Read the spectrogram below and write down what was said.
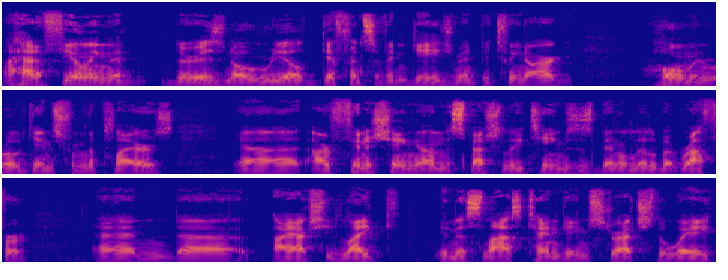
I had a feeling that there is no real difference of engagement between our home and road games from the players. Uh, our finishing on the specialty teams has been a little bit rougher, and uh, I actually like in this last 10 game stretch the way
